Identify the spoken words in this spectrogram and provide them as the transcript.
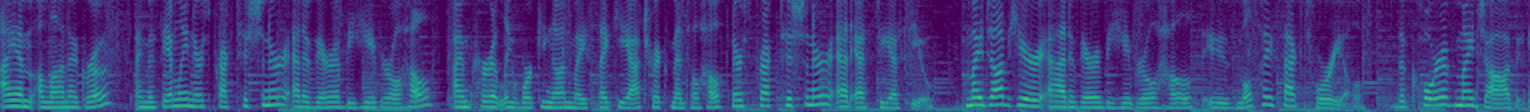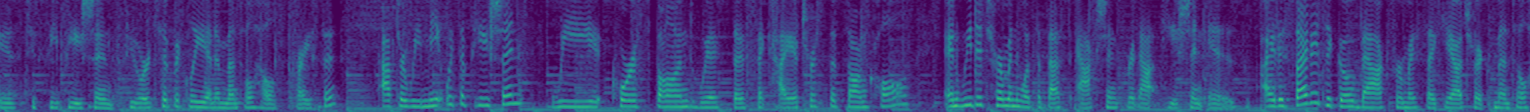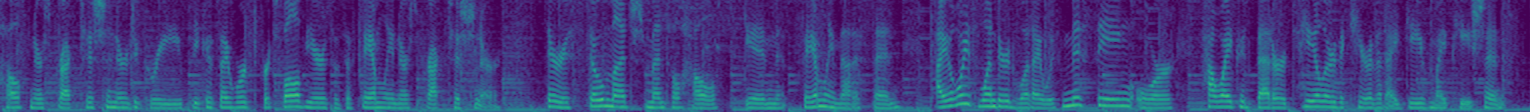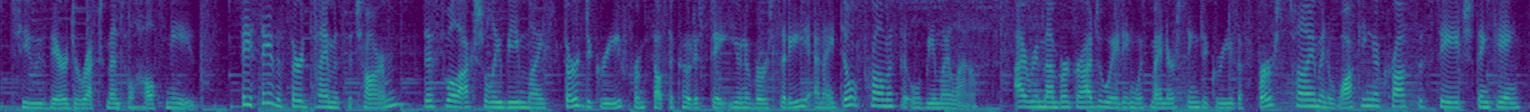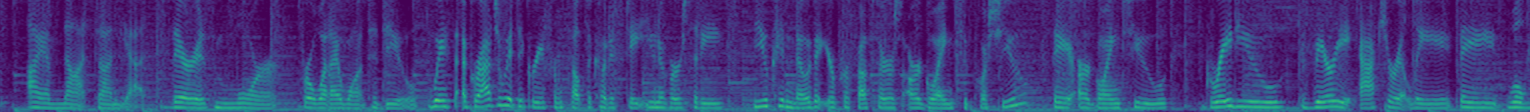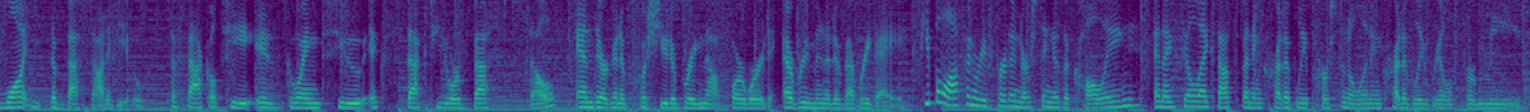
I am Alahna Gross. I'm a family nurse practitioner at Avera Behavioral Health. I'm currently working on my psychiatric mental health nurse practitioner at SDSU. My job here at Avera Behavioral Health is multifactorial. The core of my job is to see patients who are typically in a mental health crisis. After we meet with the patient, we correspond with the psychiatrist that's on call and we determine what the best action for that patient is. I decided to go back for my psychiatric mental health nurse practitioner degree because I worked for 12 years as a family nurse practitioner. There is so much mental health in family medicine. I always wondered what I was missing or how I could better tailor the care that I gave my patients to their direct mental health needs. They say the third time is the charm. This will actually be my third degree from South Dakota State University, and I don't promise it will be my last. I remember graduating with my nursing degree the first time and walking across the stage thinking, I am not done yet. There is more for what I want to do. With a graduate degree from South Dakota State University, you can know that your professors are going to push you. They are going to grade you very accurately. They will want the best out of you. The faculty is going to expect your best self and they're going to push you to bring that forward every minute of every day. People often refer to nursing as a calling, and I feel like that's been incredibly personal and incredibly real for me.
